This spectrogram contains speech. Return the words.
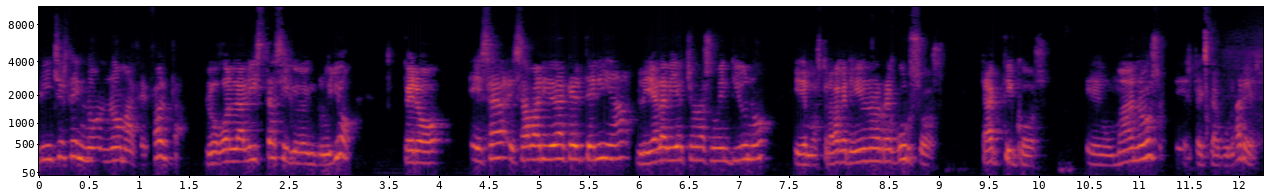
Liechtenstein no, no me hace falta. Luego en la lista sí que lo incluyó, pero esa, esa variedad que él tenía, ya la había hecho en la sub-21 y demostraba que tenía unos recursos tácticos, eh, humanos, espectaculares.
